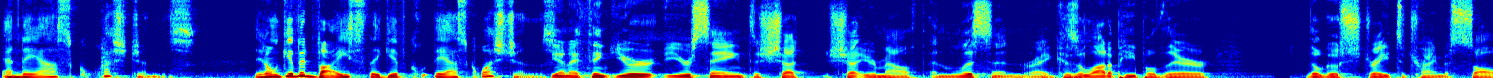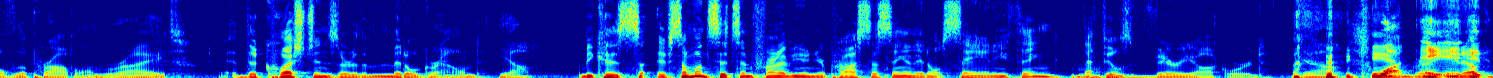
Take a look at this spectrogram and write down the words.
and they ask questions. They don't give advice. They give. They ask questions. Yeah, and I think you're you're saying to shut shut your mouth and listen, right? Because a lot of people they're they'll go straight to trying to solve the problem. Right. The questions are the middle ground. Yeah. Because if someone sits in front of you and you're processing and they don't say anything, that feels very awkward. Yeah. it can, Well, right? it, you know, it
